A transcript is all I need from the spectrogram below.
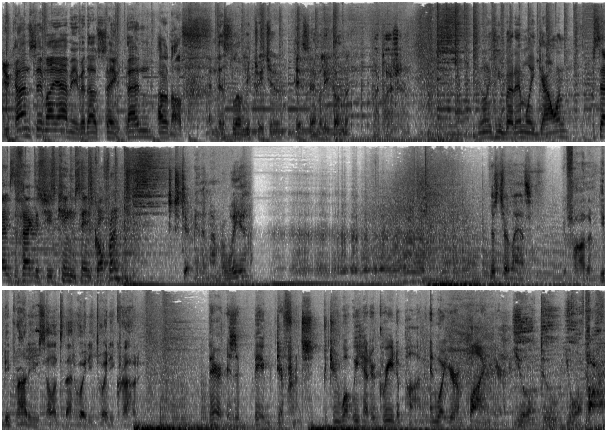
You can't say Miami without saying Ben Aronoff. And this lovely creature is Emily Coleman. My pleasure. You know anything about Emily Gowan? Besides the fact that she's King Hussein's girlfriend? Just get me the number, will you? Mr. Lance, Your father, he'd be proud of you selling to that hoity-toity crowd. There is a big difference between what we had agreed upon and what you're implying here. You'll do your part.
